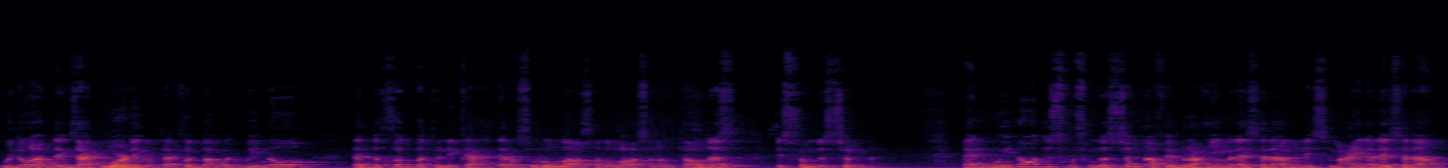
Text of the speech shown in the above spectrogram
we don't have the exact wording of that khutbah, but we know that the khutbah to nikah that Rasulullah sallallahu told us is from the sunnah. And we know this from the sunnah of Ibrahim salam and Ismail salam.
